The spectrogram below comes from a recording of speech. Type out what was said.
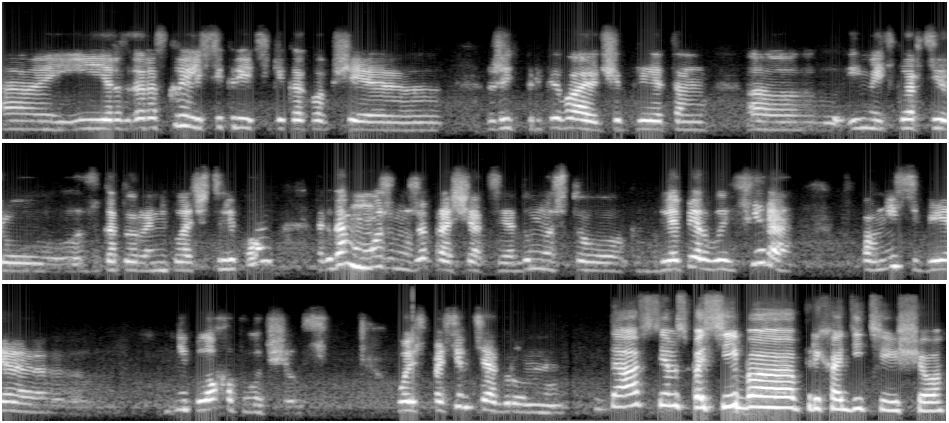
э, и раскрыли секретики, как вообще э, жить припеваючи, при этом иметь квартиру, за которую не платишь целиком, тогда мы можем уже прощаться. Я думаю, что для первого эфира вполне себе неплохо получилось. Оль, спасибо тебе огромное. Да, всем спасибо. Приходите еще.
